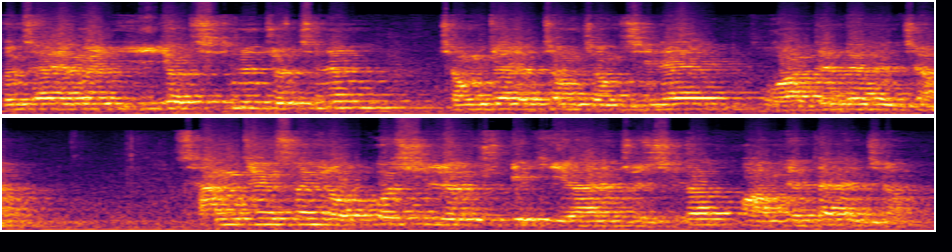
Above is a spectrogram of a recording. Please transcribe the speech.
군사력을 이격시키는 조치는 정전협정 정신에 부합된다는 점, 상징성이 높고 신뢰 구축에 기여하는 조치가 포함됐다는 점,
